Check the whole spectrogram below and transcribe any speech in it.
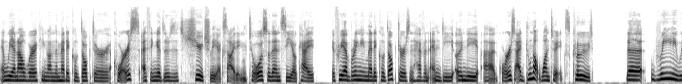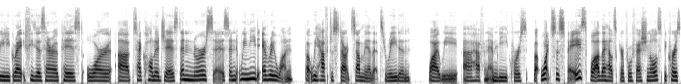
And we are now working on the medical doctor course. I think it is hugely exciting to also then see, okay, if we are bringing medical doctors and have an MD only uh, course, I do not want to exclude the really, really great physiotherapists or uh, psychologists and nurses. And we need everyone, but we have to start somewhere. That's reason why we uh, have an MD course. But what's the space for other healthcare professionals because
